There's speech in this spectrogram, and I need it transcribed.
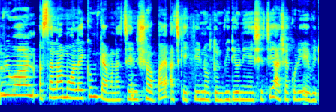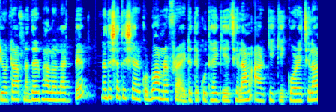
এভরিওয়ান, আসসালামু আলাইকুম। কেমন আছেন সবাই? আজকে একটি নতুন ভিডিও নিয়ে এসেছি। আশা করি এই ভিডিওটা আপনাদের ভালো লাগবে। আপনাদের সাথে শেয়ার করব আমরা ফ্রাইডেতে কোথায় গিয়েছিলাম, আর কি কি করেছিলাম,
